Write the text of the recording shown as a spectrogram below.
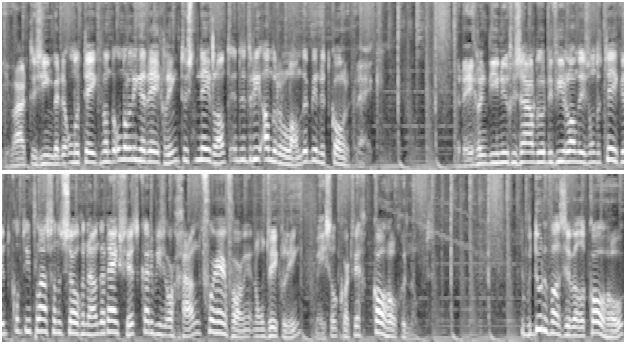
die waren te zien bij de ondertekening van de onderlinge regeling tussen Nederland en de drie andere landen binnen het Koninkrijk. De regeling die nu gezamenlijk door de vier landen is ondertekend, komt in plaats van het zogenaamde Rijkswet Caribisch Orgaan voor Hervorming en Ontwikkeling, meestal kortweg COHO genoemd. De bedoeling van zowel COHO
